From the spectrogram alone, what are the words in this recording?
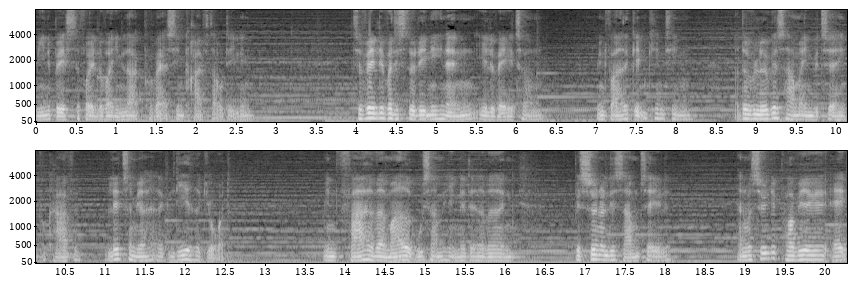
mine bedsteforældre var indlagt på hver sin kræftafdeling. Tilfældigt var de stødt ind i hinanden i elevatoren. Min far havde genkendt hende, og det lykkedes ham at invitere hende på kaffe, lidt som jeg lige havde gjort. Min far havde været meget usammenhængende, det havde været en besynderlig samtale. Han var synligt påvirket af,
